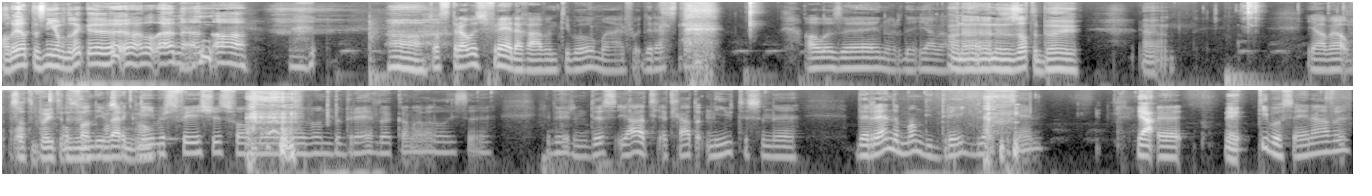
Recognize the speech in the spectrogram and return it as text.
ja, het is niet omdat ik... eh, en, en, ah. Ah. Het was trouwens vrijdagavond, Thibaut, maar voor de rest... alles in orde, jawel. Oh, een, een, een zatte bui. Ja, maar op, zatte op, buiten op is van die werknemersfeestjes van, van het bedrijf, dat kan dat wel eens gebeuren. Dus ja, het, het gaat opnieuw tussen eh, de random man die Drake blijkt te zijn. Ja. eh, Nee. Thibaut Seinhaven.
